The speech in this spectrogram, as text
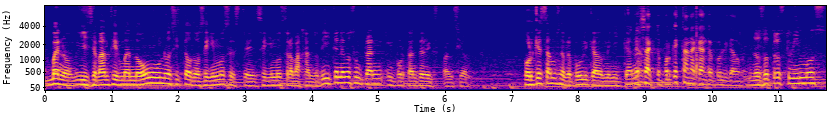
Bueno, y se van firmando unos y todo, seguimos, este, seguimos trabajando. Y tenemos un plan importante de expansión. ¿Por qué estamos en República Dominicana? Exacto, ¿por qué están acá en República Dominicana? Nosotros tuvimos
